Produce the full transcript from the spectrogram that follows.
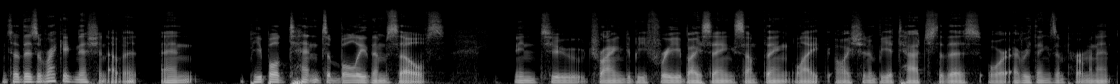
And so there's a recognition of it, and people tend to bully themselves into trying to be free by saying something like, oh, I shouldn't be attached to this, or everything's impermanent.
